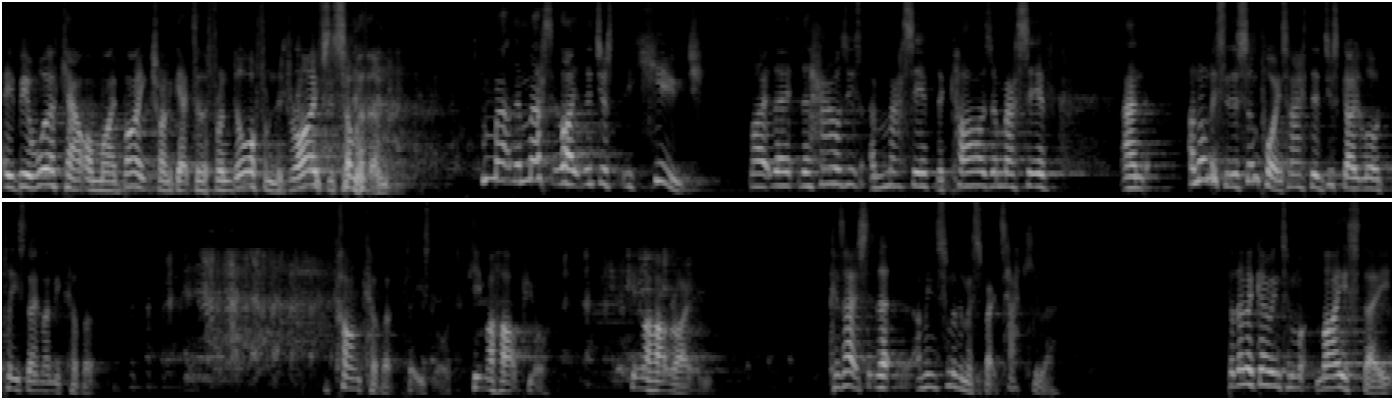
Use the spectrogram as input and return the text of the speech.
it'd be a workout on my bike trying to get to the front door from the drives of some of them. They're massive, like they're just huge. Like the, houses are massive, the cars are massive, and and honestly, there's some points I have to just go, Lord, please don't let me covet. I can't covet, please, Lord. Keep my heart pure. Keep my heart right. Because actually, I mean, some of them are spectacular. But then I go into my estate,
